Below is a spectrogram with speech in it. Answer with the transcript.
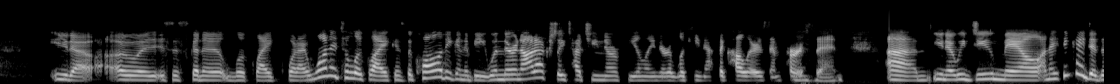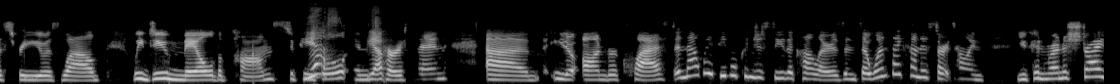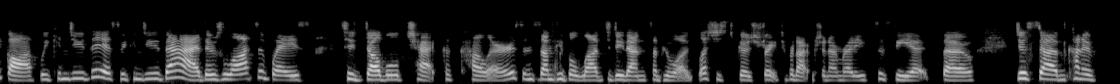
you know, oh, is this going to look like what I want it to look like? Is the quality going to be when they're not actually touching or feeling or looking at the colors in mm-hmm. person? Mm-hmm. Um, you know, we do mail, and I think I did this for you as well. We do mail the palms to people yes. in yep. person, um, you know, on request. And that way people can just see the colors. And so once I kind of start telling, you can run a strike off, we can do this, we can do that, there's lots of ways to double check colors. And some people love to do them. Some people like, let's just go straight to production. I'm ready to see it. So just um, kind of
